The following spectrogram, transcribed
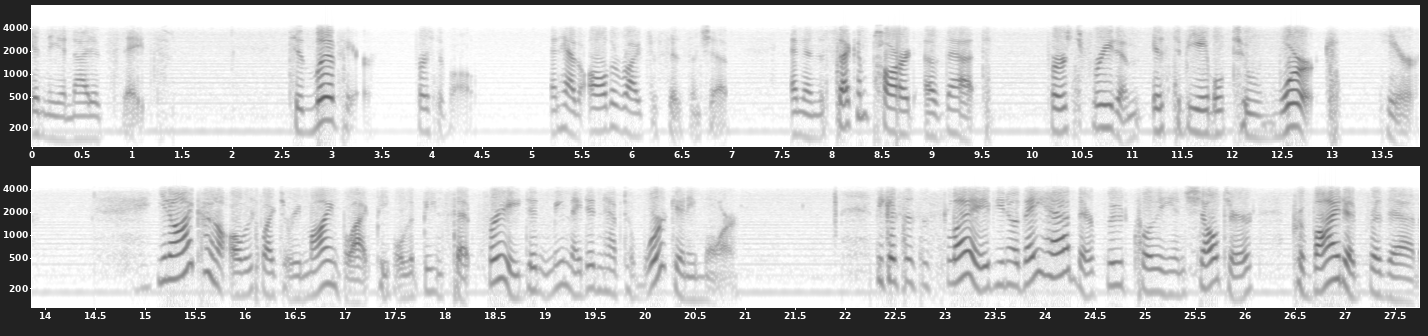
in the United States. To live here, first of all, and have all the rights of citizenship. And then the second part of that first freedom is to be able to work here. You know, I kind of always like to remind black people that being set free didn't mean they didn't have to work anymore because as a slave, you know, they had their food, clothing, and shelter provided for them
